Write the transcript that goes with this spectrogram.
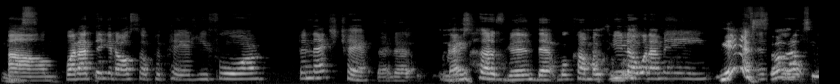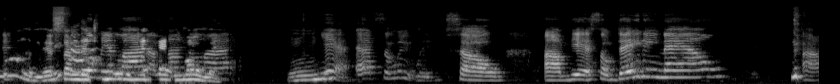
Yes. Um, but I think it also prepares you for the next chapter, the okay. next husband that will come. Absolutely. You know what I mean? Yes. So oh, absolutely. There's something that you at that moment. Mm-hmm. Yeah, absolutely. So, um, yeah, so dating now, um,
